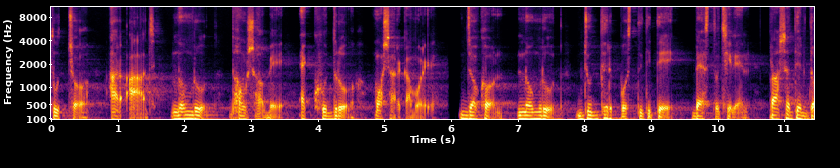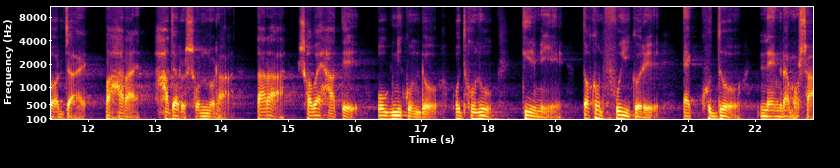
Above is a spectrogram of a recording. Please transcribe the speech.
তুচ্ছ, আর আজ নমরুদ ধ্বংস হবে। এক ক্ষুদ্র মশার কামড়ে। যখন নমরুদ যুদ্ধের প্রস্তুতিতে ব্যস্ত ছিলেন, প্রাসাদের দরজায়, পাহারায় হাজারো সৈন্যরা, তারা সবাই হাতে অগ্নিকুণ্ড ও ধনুক তীর নিয়ে তখন ফুই করে এক ক্ষুদ্র ল্যাংড়া মশা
